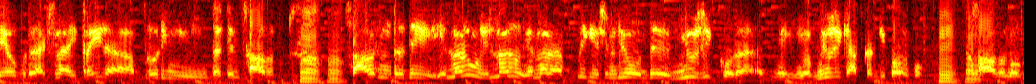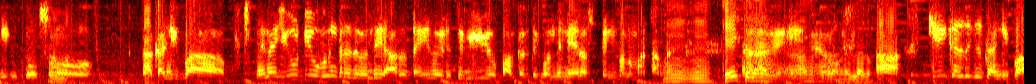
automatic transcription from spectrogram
தேவைப்படுது. Actually I tried uploading that in Saavn சாவன்ன்றது எல்லாரும் எல்லாரும் எல்லா அப்ளிகேஷன்லயும் வந்து மியூசிக்கோட மியூசிக் ஆப் கண்டிப்பா இருக்கும். சாவனோ விங்கோ ஸோ நான் கண்டிப்பா ஏன்னா யூடியூப்ன்றது வந்து யாரும் டைம் எடுத்து வீடியோ பார்க்கறதுக்கு வந்து நேரம் ஸ்பெண்ட் பண்ண மாட்டாங்க. கேட்கறதுக்கு கண்டிப்பா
